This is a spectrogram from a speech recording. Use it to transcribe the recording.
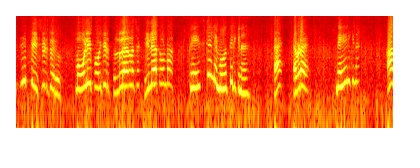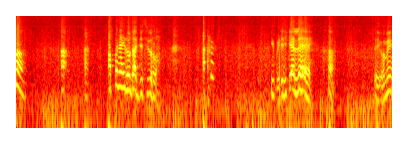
ഇത്തിരി പേസ്റ്റ് എടുത്തു വരൂ മോളിൽ പോയിട്ട് എടുത്തുകൊണ്ട് വരാനുള്ള ശക്തി ഇല്ലാത്തോണ്ടാ പേസ്റ്റ് അല്ലേ മുഖത്തിരിക്കണത് ഏ എവിടെ? ദേഹിരിക്കണ ആണോ? അപ്പൊ ഞാൻ ഇതുകൊണ്ട് അഡ്ജസ്റ്റ് ചെയ്തോളാം. ഇവിടെ ഇരിക്കല്ലേ? ദൈവമേ.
